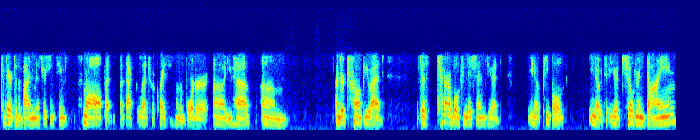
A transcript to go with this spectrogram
compared to the Biden administration, seems small, but but that led to a crisis on the border. Uh, you have um, under Trump, you had just terrible conditions. You had you know, people, you know, you had children dying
